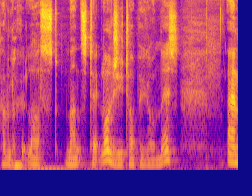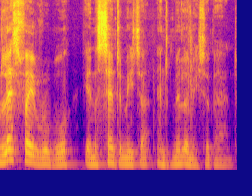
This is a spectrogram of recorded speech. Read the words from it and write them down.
Have a look at last month's technology topic on this, and less favourable in the centimetre and millimetre band.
